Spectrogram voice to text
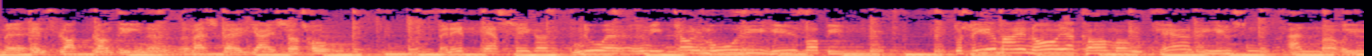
med en flot blondine, hvad skal jeg så tro? Men et er sikkert, nu er min tålmodighed forbi. Du ser mig, når jeg kommer, kærlig hilsen, Anne-Marie.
